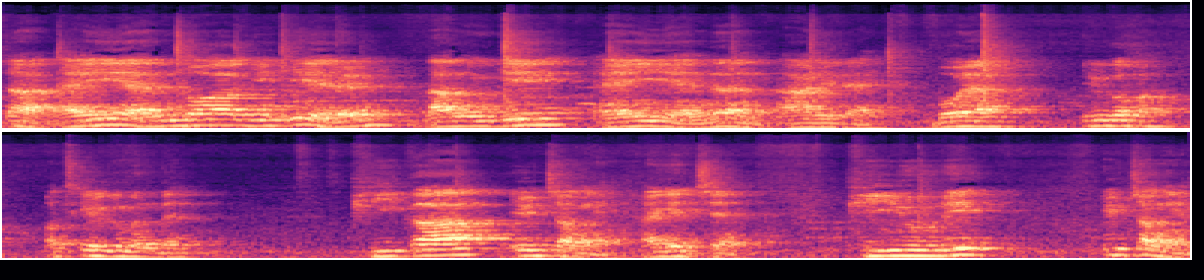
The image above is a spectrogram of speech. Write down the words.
자, an 더하기 1 나누기 an은 r이래. 뭐야? 읽어봐. 어떻게 읽으면 돼? b가 일정해. 알겠지? 비율이 일정해.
